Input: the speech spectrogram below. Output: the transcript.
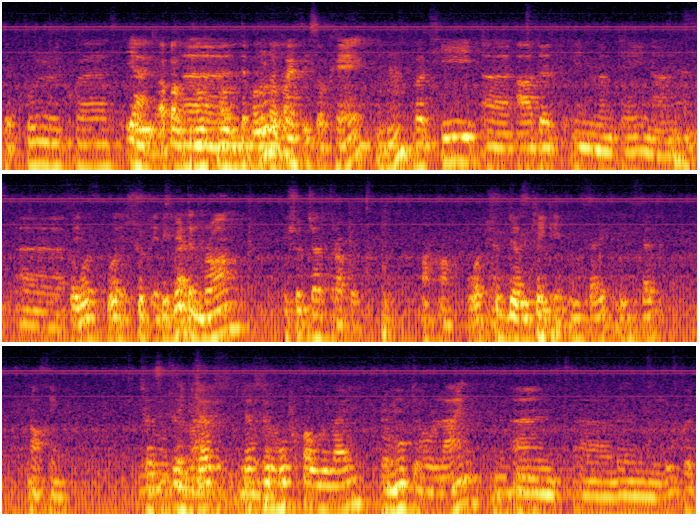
The pull request. Yeah. about uh, Mol- Mol- the pull request is okay, but he uh, added in maintenance. Uh, So it- what- what it's- should it's be written added? wrong? You should just drop it. Uh-huh. What should be just kick it. inside instead? Nothing. Just, Just just, just, just the- remove whole line. Remove the whole line Mhm. and uh, then look at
